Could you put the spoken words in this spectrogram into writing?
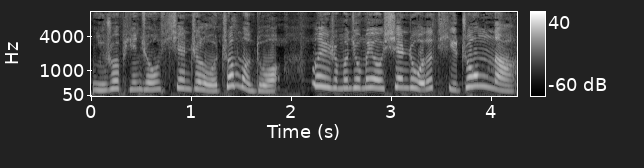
你说贫穷限制了我这么多，为什么就没有限制我的体重呢？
